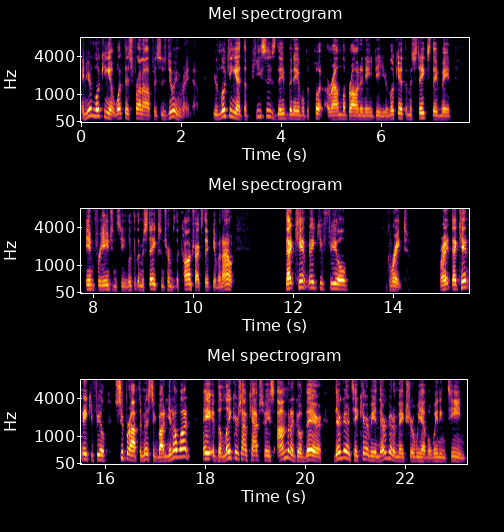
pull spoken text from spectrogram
and you're looking at what this front office is doing right now. You're looking at the pieces they've been able to put around LeBron and AD. You're looking at the mistakes they've made in free agency. Look at the mistakes in terms of the contracts they've given out. That can't make you feel great, right? That can't make you feel super optimistic about, you know what? Hey, if the Lakers have cap space, I'm going to go there. They're going to take care of me and they're going to make sure we have a winning team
